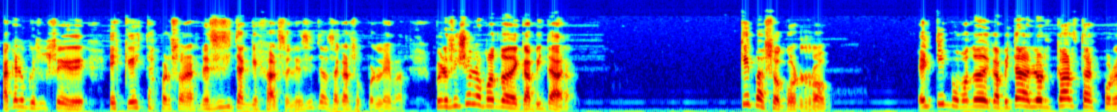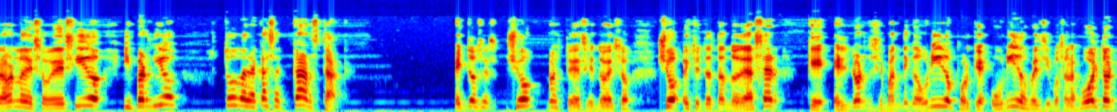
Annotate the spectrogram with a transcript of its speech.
Acá lo que sucede es que estas personas necesitan quejarse, necesitan sacar sus problemas. Pero si yo los mando a decapitar, ¿qué pasó con Rob? El tipo mandó a decapitar a Lord Karstark por haberle desobedecido y perdió toda la casa Karstark. Entonces yo no estoy haciendo eso, yo estoy tratando de hacer que el norte se mantenga unido porque unidos vencimos a los Bolton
